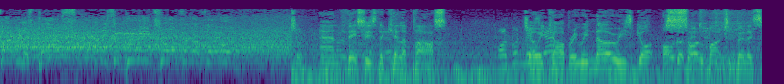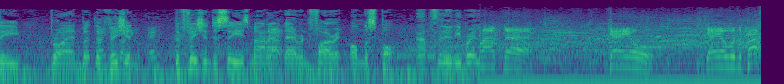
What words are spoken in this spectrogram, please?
fabulous pass, and it's a brilliant try for Nofoa. And this is the killer pass. Joey Carbery, we know he's got so much ability, Brian, but the vision, the vision to see his man out there and fire it on the spot. Absolutely brilliant. Out there. Gale. Gale with the pass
